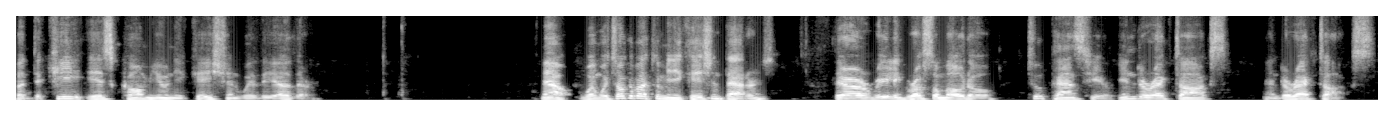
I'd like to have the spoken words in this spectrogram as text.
but the key is communication with the other Now, when we talk about communication patterns, there are really grosso modo two paths here, indirect talks and direct talks.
